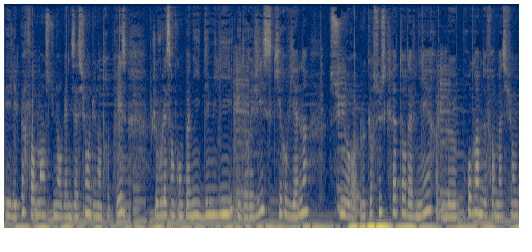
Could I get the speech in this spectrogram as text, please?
et les performances d'une organisation ou d'une entreprise. Je vous laisse en compagnie d'Émilie et de Régis qui reviennent sur le cursus créateur d'avenir, le programme de formation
